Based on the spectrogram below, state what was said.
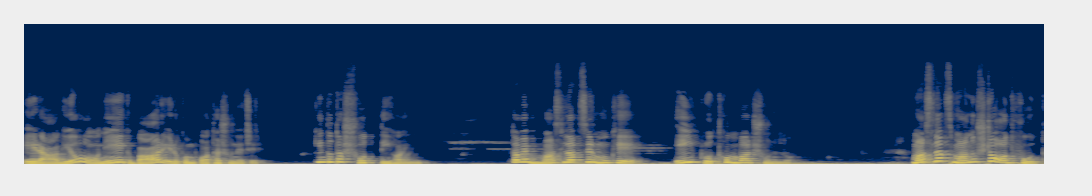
এর আগেও অনেকবার এরকম কথা শুনেছে, কিন্তু তা সত্যি হয়নি। তবে মাসলাক্সের মুখে এই প্রথমবার শুনল। মাসলাক্স মানুষটা অদ্ভুত।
